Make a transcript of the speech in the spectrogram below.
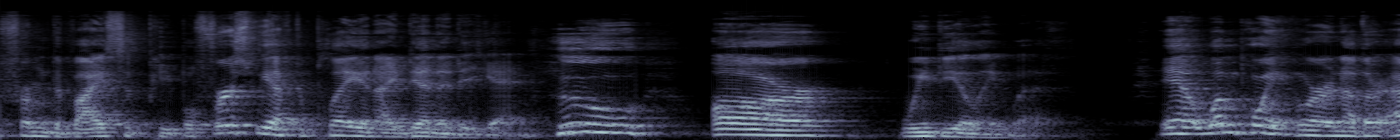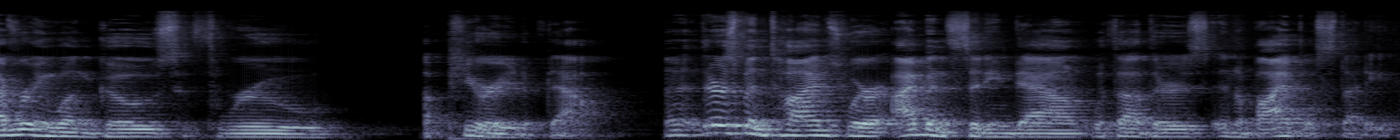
from divisive people, first we have to play an identity game. Who are we dealing with? Yeah, at one point or another, everyone goes through a period of doubt. Uh, there's been times where I've been sitting down with others in a Bible study.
